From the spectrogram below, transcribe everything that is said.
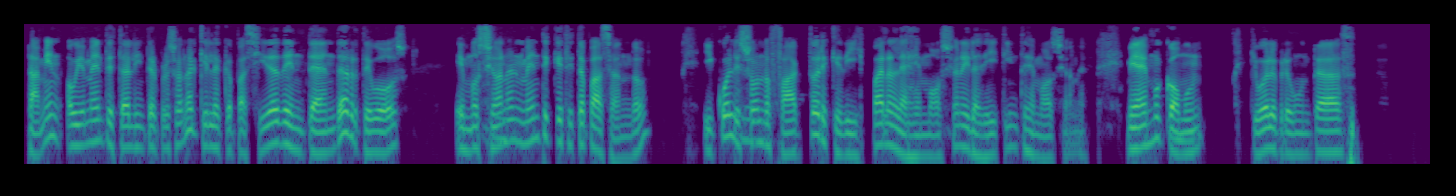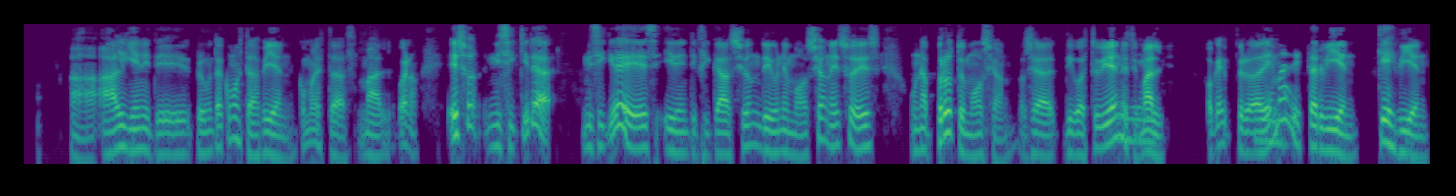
también, obviamente, está el interpersonal, que es la capacidad de entenderte vos emocionalmente qué te está pasando y cuáles son los factores que disparan las emociones y las distintas emociones. Mira, es muy común que vos le preguntas a alguien y te pregunta ¿cómo estás? Bien, ¿cómo estás? Mal. Bueno, eso ni siquiera ni siquiera es identificación de una emoción, eso es una protoemoción. O sea, digo, estoy bien, estoy mal. ¿Ok? Pero además de estar bien, ¿qué es bien?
